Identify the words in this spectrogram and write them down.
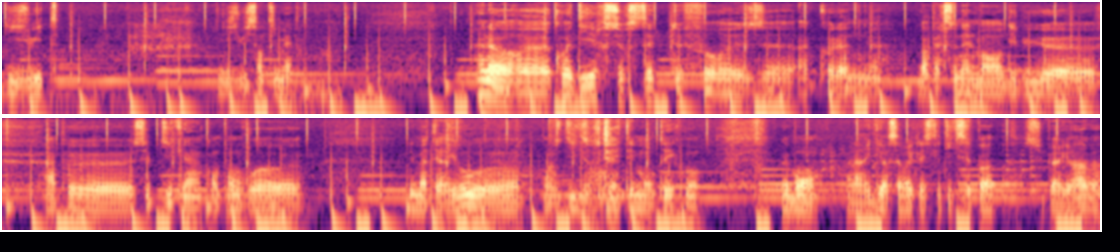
18, 18 cm. Alors, euh, quoi dire sur cette foreuse à colonne? Bah, Personnellement, au début, euh, un peu euh, sceptique hein, quand on voit les matériaux. on se dit qu'ils ont déjà été montés. Quoi. Mais bon, à la rigueur, c'est vrai que l'esthétique, c'est pas super grave.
